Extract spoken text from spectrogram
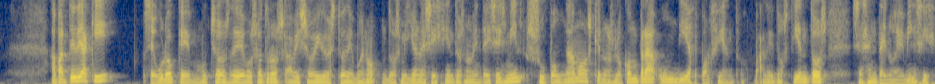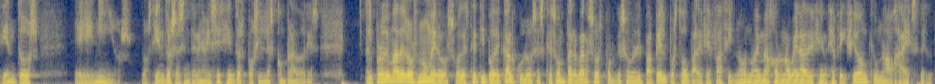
A partir de aquí, seguro que muchos de vosotros habéis oído esto de, bueno, 2.696.000, supongamos que nos lo compra un 10%, ¿vale? 269.600 eh, niños, 269.600 posibles compradores. El problema de los números o de este tipo de cálculos es que son perversos porque sobre el papel pues todo parece fácil, ¿no? No hay mejor novela de ciencia ficción que una hoja Excel.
